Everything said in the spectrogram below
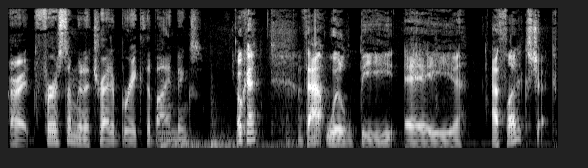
All right, first I'm going to try to break the bindings. Okay. That will be a athletics check.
